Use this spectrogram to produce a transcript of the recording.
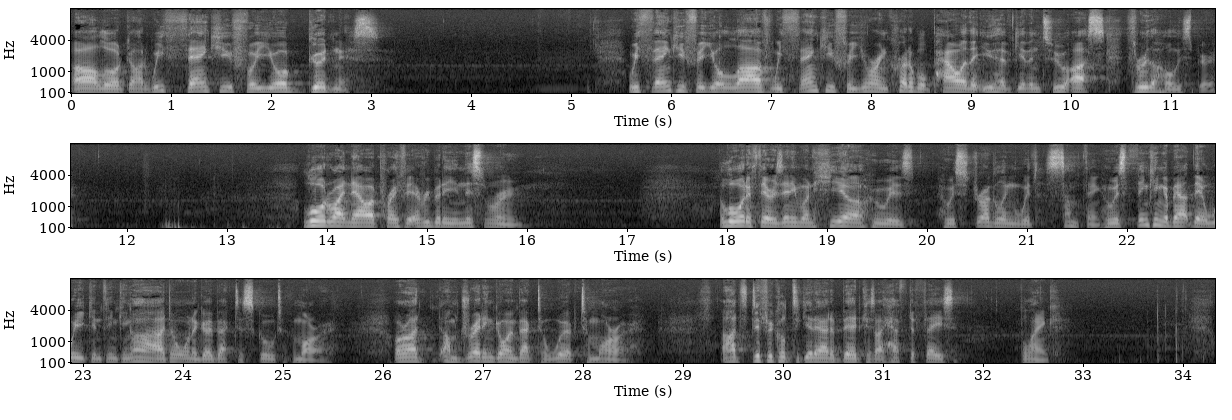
Oh, Lord God, we thank you for your goodness. We thank you for your love. We thank you for your incredible power that you have given to us through the Holy Spirit. Lord, right now I pray for everybody in this room. Lord, if there is anyone here who is, who is struggling with something, who is thinking about their week and thinking, oh, I don't want to go back to school tomorrow, or I'm dreading going back to work tomorrow. Oh, it's difficult to get out of bed because I have to face blank.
